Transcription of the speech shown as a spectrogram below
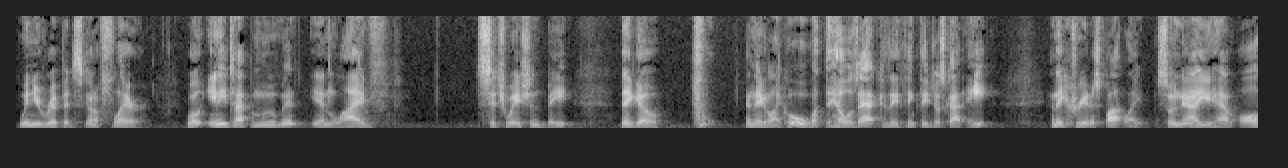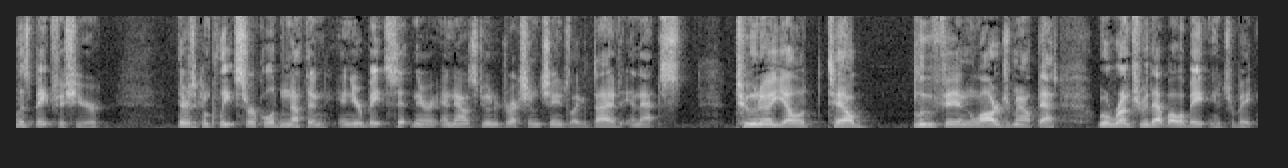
when you rip it it's going to flare. Well any type of movement in live situation bait they go and they're like oh what the hell was that? Because they think they just got eight and they create a spotlight. So now you have all this bait fish here. There's a complete circle of nothing and your bait sitting there and now it's doing a direction change like a dive and that's tuna yellowtail bluefin largemouth bass will run through that ball of bait and hit your bait.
